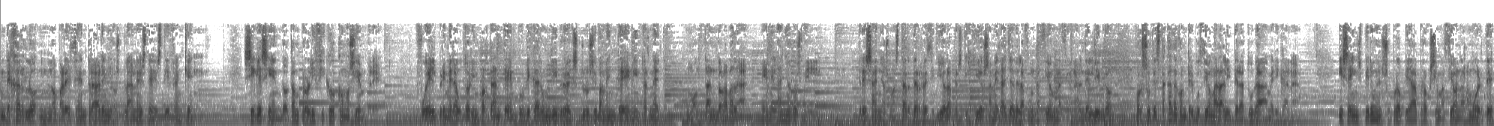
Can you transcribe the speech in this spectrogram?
Dejarlo no parece entrar en los planes de Stephen King. Sigue siendo tan prolífico como siempre. Fue el primer autor importante en publicar un libro exclusivamente en Internet, Montando la Bala, en el año 2000. Tres años más tarde recibió la prestigiosa medalla de la Fundación Nacional del Libro por su destacada contribución a la literatura americana. Y se inspiró en su propia aproximación a la muerte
